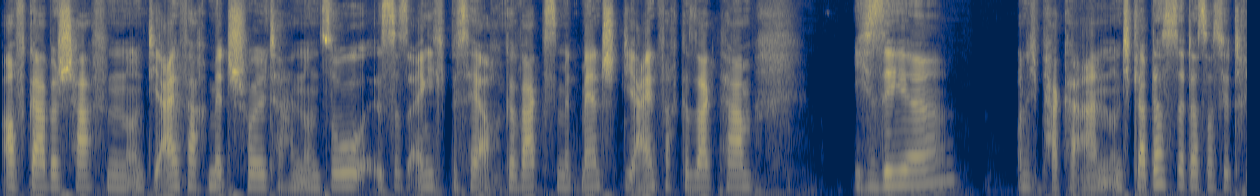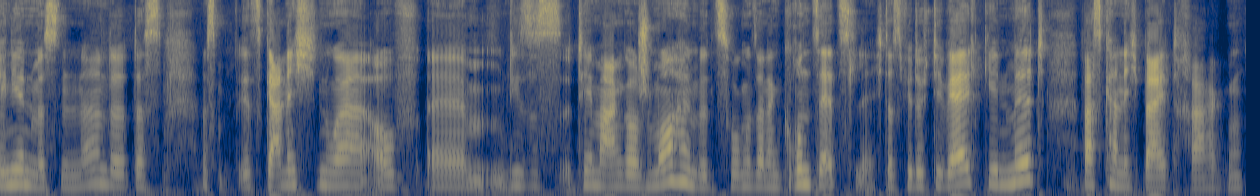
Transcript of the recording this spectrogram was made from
Aufgabe schaffen und die einfach mitschultern. Und so ist es eigentlich bisher auch gewachsen mit Menschen, die einfach gesagt haben, ich sehe, und ich packe an. Und ich glaube, das ist etwas, was wir trainieren müssen. Ne? Das, das ist gar nicht nur auf ähm, dieses Thema Engagement hinbezogen, sondern grundsätzlich, dass wir durch die Welt gehen mit, was kann ich beitragen.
